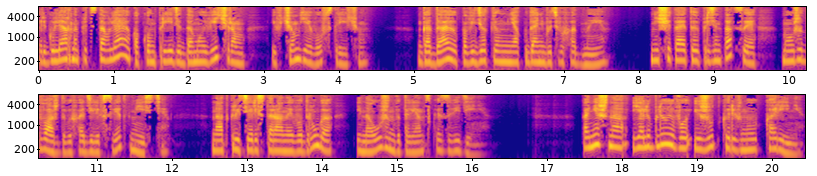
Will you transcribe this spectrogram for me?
Регулярно представляю, как он приедет домой вечером и в чем я его встречу. Гадаю, поведет ли он меня куда-нибудь в выходные. Не считая той презентации, мы уже дважды выходили в свет вместе — на открытие ресторана его друга и на ужин в итальянское заведение. Конечно, я люблю его и жутко ревную к Карине,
